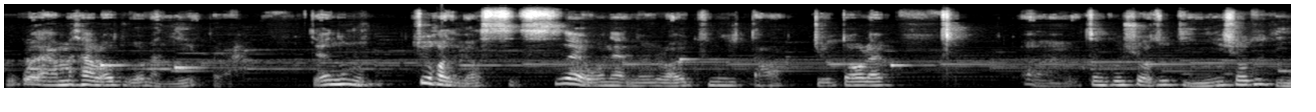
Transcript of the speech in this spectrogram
我觉着也没啥老大个问题，对伐？但是侬最好是勿要输，输个闲话呢，侬老有可能就打就到了，呃，整个小组第二，小组第二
